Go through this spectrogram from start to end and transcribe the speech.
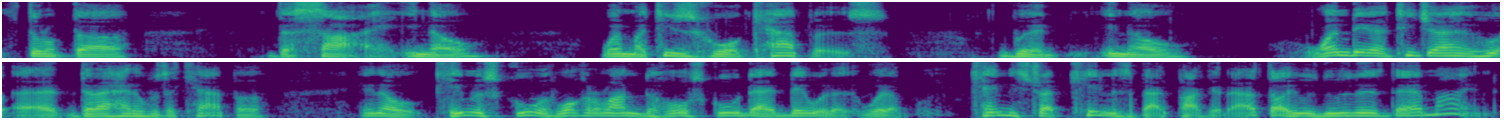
throw up the the sigh, you know, when my teachers who were Kappas would, you know, one day a teacher who, uh, that I had who was a Kappa, you know, came to school and was walking around the whole school that day with a, with a candy strap kid in his back pocket. I thought he was losing his damn mind.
